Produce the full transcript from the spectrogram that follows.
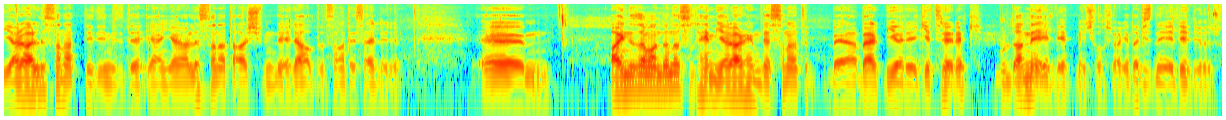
yararlı sanat dediğimizde yani yararlı sanat arşivinde ele aldığı sanat eserleri e, aynı zamanda nasıl hem yarar hem de sanatı beraber bir araya getirerek buradan ne elde etmeye çalışıyor ya da biz ne elde ediyoruz?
